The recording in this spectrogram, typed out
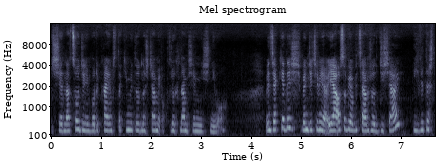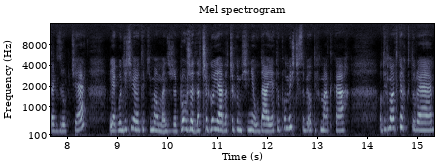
się na co dzień borykają z takimi trudnościami, o których nam się nie śniło. Więc jak kiedyś będziecie miały, ja sobie obiecałam, że od dzisiaj i wy też tak zróbcie, jak będziecie miały taki moment, że Boże, dlaczego ja, dlaczego mi się nie udaje, to pomyślcie sobie o tych matkach, o tych matkach, które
